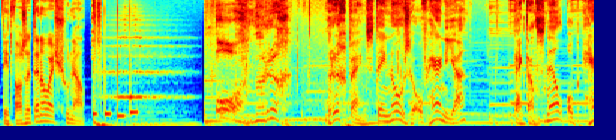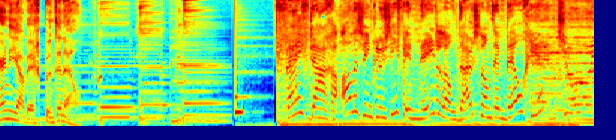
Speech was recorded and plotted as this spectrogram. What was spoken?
Dit was het NOS Journaal. Oh, mijn rug. Rugpijn, stenose of hernia? Kijk dan snel op herniaweg.nl. Dagen alles inclusief in Nederland, Duitsland en België? Enjoy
